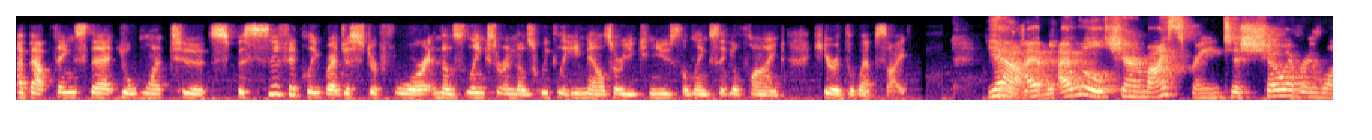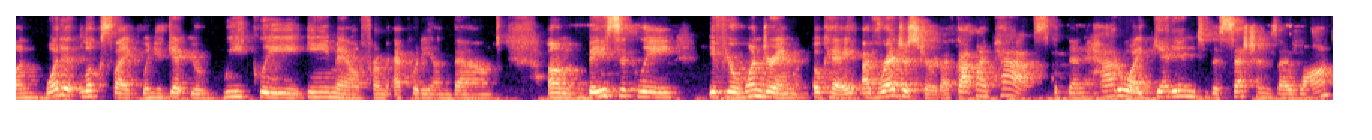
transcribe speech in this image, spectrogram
about things that you'll want to specifically register for. And those links are in those weekly emails, or you can use the links that you'll find here at the website. Yeah, So is it look- I, I will share my screen to show everyone what it looks like when you get your weekly email from Equity Unbound. Um, basically, if you're wondering, okay, I've registered, I've got my pass, but then how do I get into the sessions I want?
